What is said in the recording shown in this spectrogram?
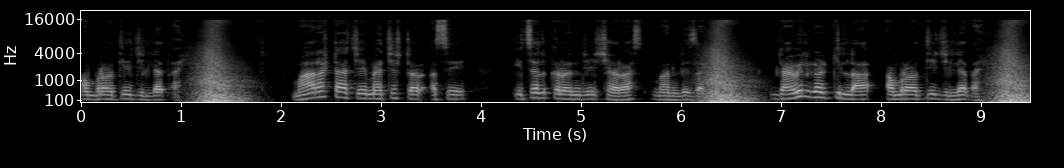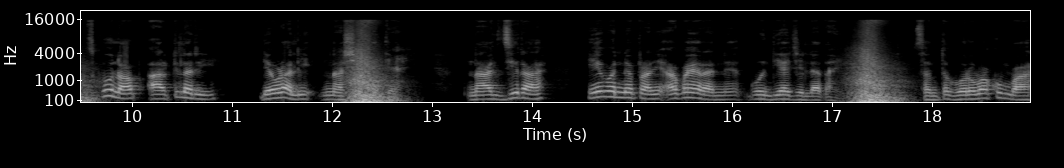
अमरावती जिल्ह्यात आहे. महाराष्ट्राचे मॅचेस्टर असे इचलकरंजी शहरास मानले जाते. गाविलगड किल्ला अमरावती जिल्ह्यात आहे. School of artillery Deolali Nashik येथे आहे. नागझिरा हे वन्यप्राणी अभयारण्य गोंदिया जिल्ह्यात आहे. संत गोरोबा कुंभार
